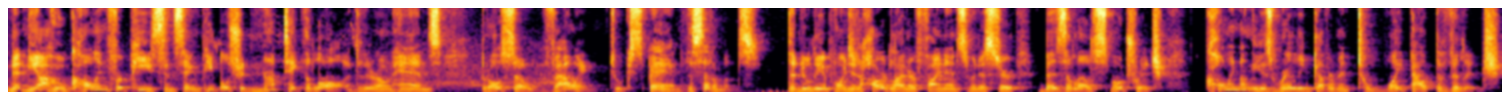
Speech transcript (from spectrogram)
Netanyahu calling for peace and saying people should not take the law into their own hands, but also vowing to expand the settlements. The newly appointed hardliner finance minister Bezalel Smotrich calling on the Israeli government to wipe out the village.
